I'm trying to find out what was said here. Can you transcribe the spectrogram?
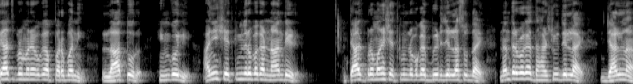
त्याचप्रमाणे बघा परभणी लातूर हिंगोली आणि शेतकरी मित्र बघा नांदेड. त्याचप्रमाणे शेतकरी मित्र बघा बीड जिल्हा सुद्धा आहे. नंतर बघा धाराशिव जिल्हा आहे. जालना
